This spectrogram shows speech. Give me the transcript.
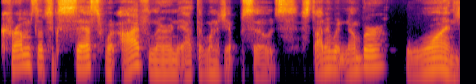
crumbs of success, what I've learned after 100 episodes, starting with number one.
